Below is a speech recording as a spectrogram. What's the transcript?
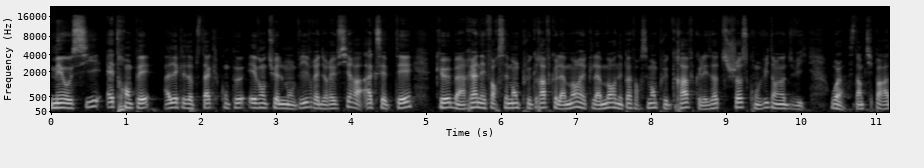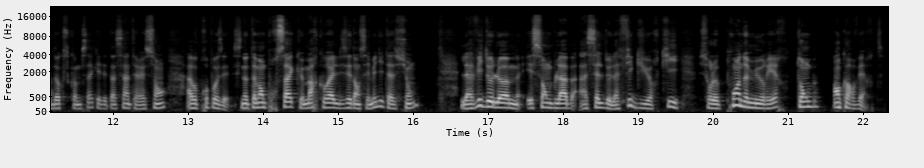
mais aussi être en paix avec les obstacles qu'on peut éventuellement vivre et de réussir à accepter que ben, rien n'est forcément plus grave que la mort et que la mort n'est pas forcément plus grave que les autres choses qu'on vit dans notre vie. Voilà, c'est un petit paradoxe comme ça qui était assez intéressant à vous proposer. C'est notamment pour ça que Marc Aurèle disait dans ses méditations, la vie de l'homme est semblable à celle de la figure qui, sur le point de mûrir, tombe encore verte.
